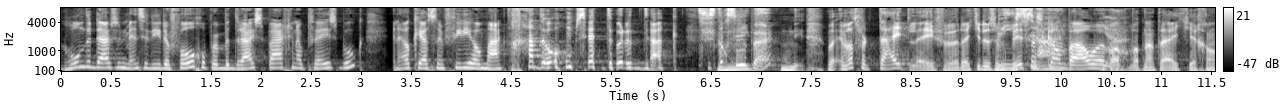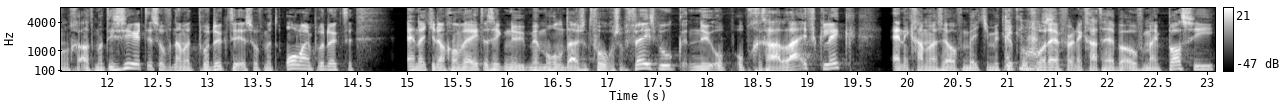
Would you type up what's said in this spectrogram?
honderdduizend mensen die er volgen op haar bedrijfspagina op Facebook. En elke keer als ze een video maakt, gaat de omzet door het dak. Het is toch Niet- super? niet- in wat voor tijd leven we? Dat je dus een Bizar. business kan bouwen, wat, wat na een tijdje gewoon geautomatiseerd is. Of het nou met producten is of met online producten. En dat je dan gewoon weet, als ik nu met mijn 100.000 volgers op Facebook, nu op, op ga live klik. En ik ga mezelf een beetje make-up of whatever. En ik ga het hebben over mijn passie.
